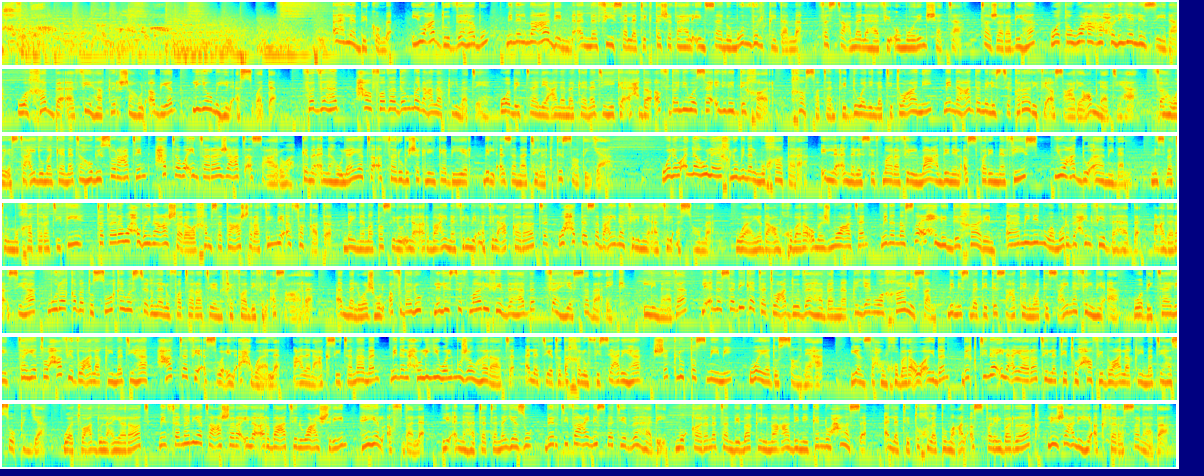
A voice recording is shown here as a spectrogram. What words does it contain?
المحفظة. المحفظة أهلا بكم. يعد الذهب من المعادن النفيسه التي اكتشفها الإنسان منذ القدم فاستعملها في أمور شتى تاجر بها وطوعها حليا للزينة وخبأ فيها قرشه الأبيض ليومه الأسود. فالذهب حافظ دوما على قيمته وبالتالي على مكانته كاحدى أفضل وسائل الادخار خاصة في الدول التي تعاني من عدم الاستقرار في أسعار عملاتها. فهو يستعيد مكانته بسرعة حتى وإن تراجعت أسعاره كما أنه لا يتأثر بشكل كبير بالأزمات الاقتصادية. ولو أنه لا يخلو من المخاطرة إلا أن الاستثمار في المعدن الأصفر النفيس يعد امنا. نسبة المخاطرة فيه تتراوح بين 10 و 15% فقط بينما تصل إلى 40% في العقارات وحتى 70% في الأسهم. ويضع الخبراء مجموعة من النصائح لادخار آمن ومربح في الذهب. على رأسها مراقبة السوق واستغلال فترات الانخفاض في الأسعار. أما الوجه الأفضل للاستثمار في الذهب فهي السبائك. لماذا؟ لأن السبيكة تعد ذهبا نقيا وخالصا بنسبة 99% وبالتالي فهي تحافظ على قيمتها حتى في أسوأ الأحوال. على العكس تماما من الحلي والمجوهرات التي يتدخل في سعرها شكل التصميم ويد الصانع. ينصح الخبراء أيضا باقتناء العيارات التي تحافظ على قيمتها السوقية وتعد العيارات من 18 إلى 24 هي الأفضل لأنها تتميز بارتفاع نسبة الذهب مقارنة بباقي المعادن كالنحاس التي تخلط مع الأصفر البراق لجعله أكثر صلابه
